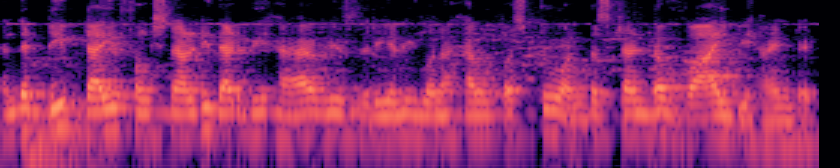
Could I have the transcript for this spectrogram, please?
and the deep dive functionality that we have is really going to help us to understand the why behind it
